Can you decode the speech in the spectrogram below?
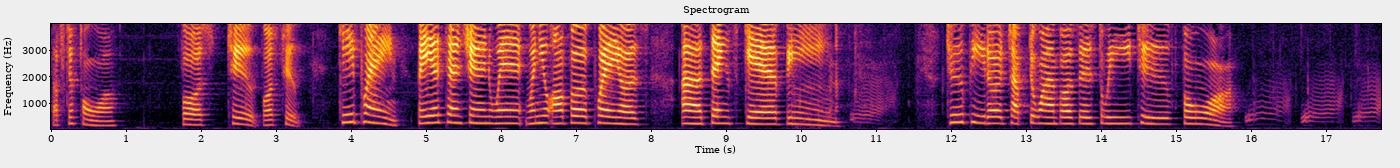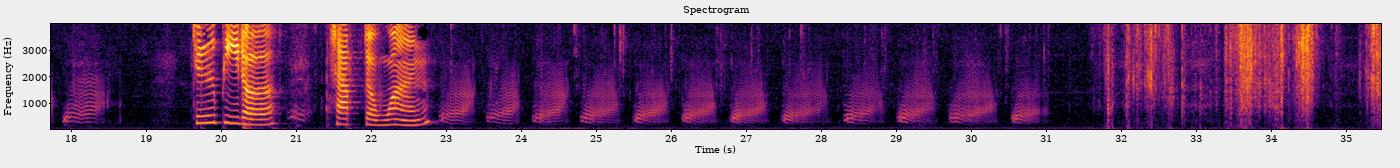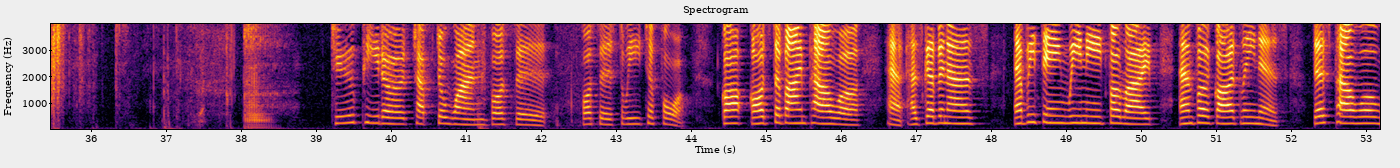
Chapter 4, verse 2. Verse 2. Keep praying. Pay attention when, when you offer prayers uh, thanksgiving. 2 Peter chapter 1 verses 3 to 4. 2 Peter chapter 1 2 Peter chapter 1 verses, verses 3 to 4. God, God's divine power has given us everything we need for life and for godliness. This power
